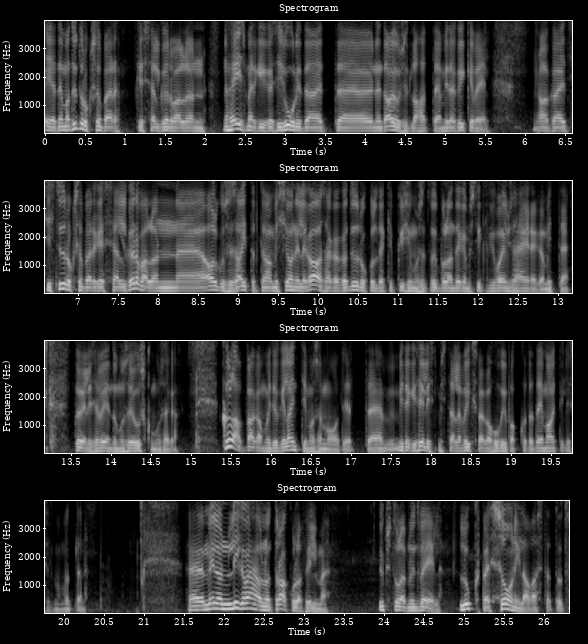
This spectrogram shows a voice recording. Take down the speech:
ja tema tüdruksõber, kes seal kõrval on, noh, eesmärgiga siis uurida, et äh, nende ajusid lahata ja mida kõike veel aga et siis tüdruksõber, kes seal kõrval on äh,, alguses aitab tema missioonile kaasa, aga ka tüdrukul tekib küsimus, et võib-olla on tegemist ikkagi vaimse häirega, mitte tõelise veendumuse ja uskumusega. kõlab väga muidugi Lantimuse moodi, et äh, midagi sellist, mis talle võiks väga huvi pakkuda temaatiliselt, ma mõtlen meil on liiga vähe olnud Dracula filme. Üks tuleb nüüd veel, Luc Bessoni lavastatud.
